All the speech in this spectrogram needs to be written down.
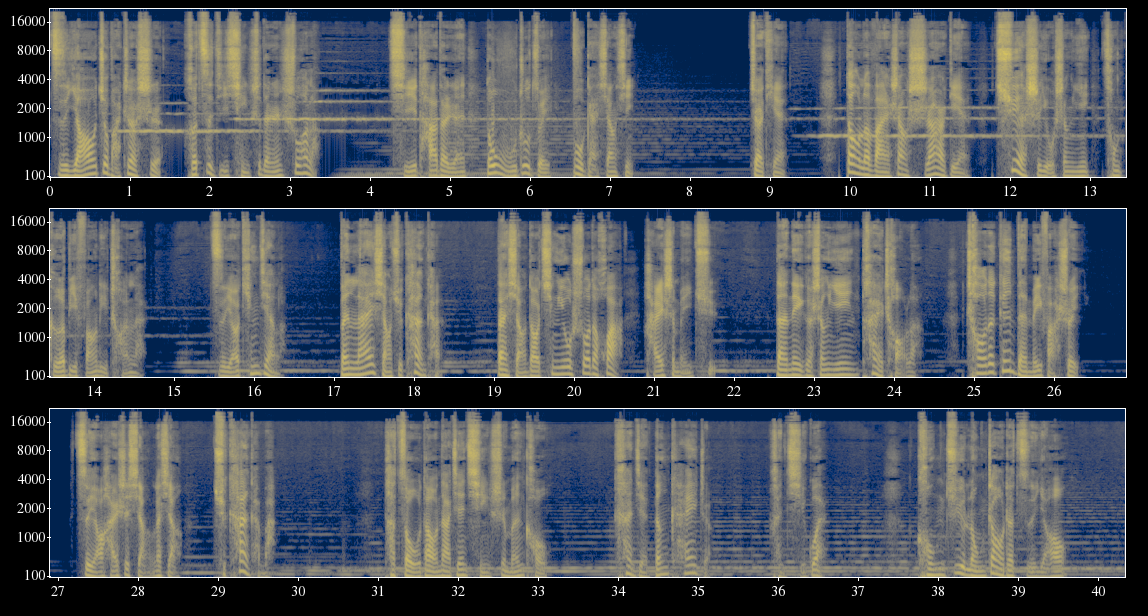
子瑶就把这事和自己寝室的人说了，其他的人都捂住嘴不敢相信。这天。到了晚上十二点，确实有声音从隔壁房里传来。子瑶听见了，本来想去看看，但想到清幽说的话，还是没去。但那个声音太吵了，吵得根本没法睡。子瑶还是想了想，去看看吧。他走到那间寝室门口，看见灯开着，很奇怪。恐惧笼罩着子瑶，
